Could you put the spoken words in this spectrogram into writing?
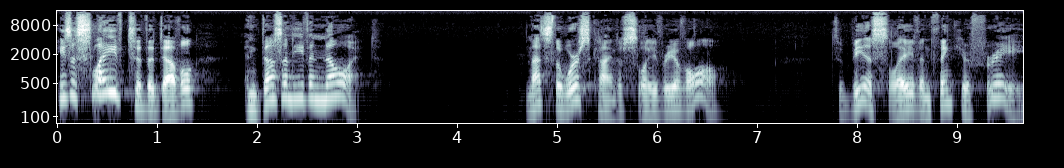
He's a slave to the devil and doesn't even know it. And that's the worst kind of slavery of all to be a slave and think you're free.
